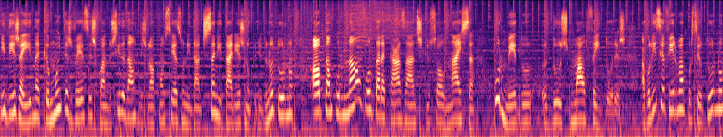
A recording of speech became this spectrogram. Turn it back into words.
e diz ainda que muitas vezes, quando os cidadãos deslocam-se às unidades sanitárias no período noturno, optam por não voltar a casa antes que o sol nasça por medo eh, dos malfeitores. A polícia afirma, por seu turno,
